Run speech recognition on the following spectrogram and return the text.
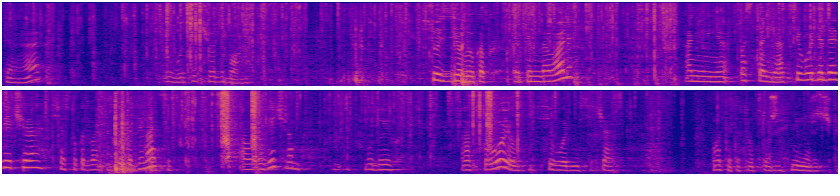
Так. И вот еще два. Все сделаю, как рекомендовали. Они у меня постоят сегодня до вечера. Сейчас только два, сколько, 12. А уже вечером буду их раскрою сегодня, сейчас. Вот этот вот тоже немножечко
